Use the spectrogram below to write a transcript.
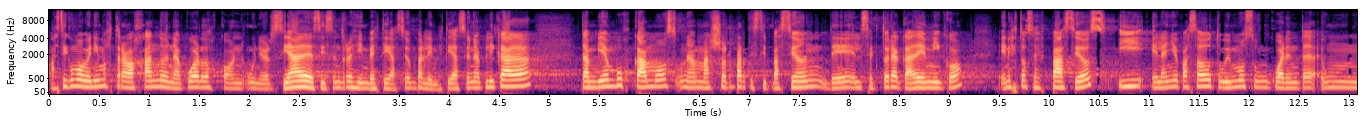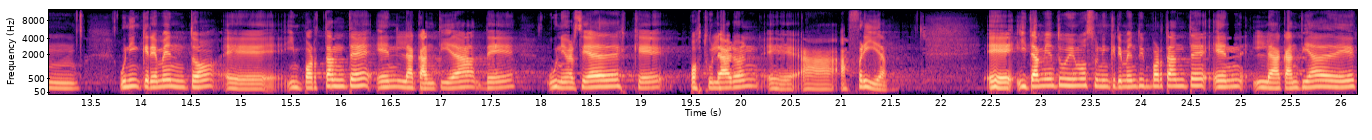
así como venimos trabajando en acuerdos con universidades y centros de investigación para la investigación aplicada, también buscamos una mayor participación del sector académico en estos espacios y el año pasado tuvimos un, incremento eh, importante en la cantidad de universidades que postularon eh, a, FRIA. Eh, y también tuvimos un incremento importante en la cantidad de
